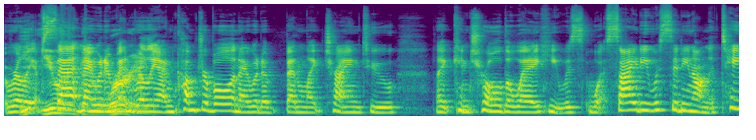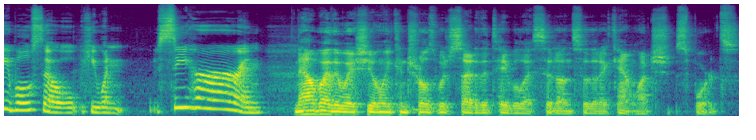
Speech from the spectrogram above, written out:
really upset and I would have been really uncomfortable and I would have been like trying to like control the way he was what side he was sitting on the table so he wouldn't see her and Now, by the way, she only controls which side of the table I sit on so that I can't watch sports.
